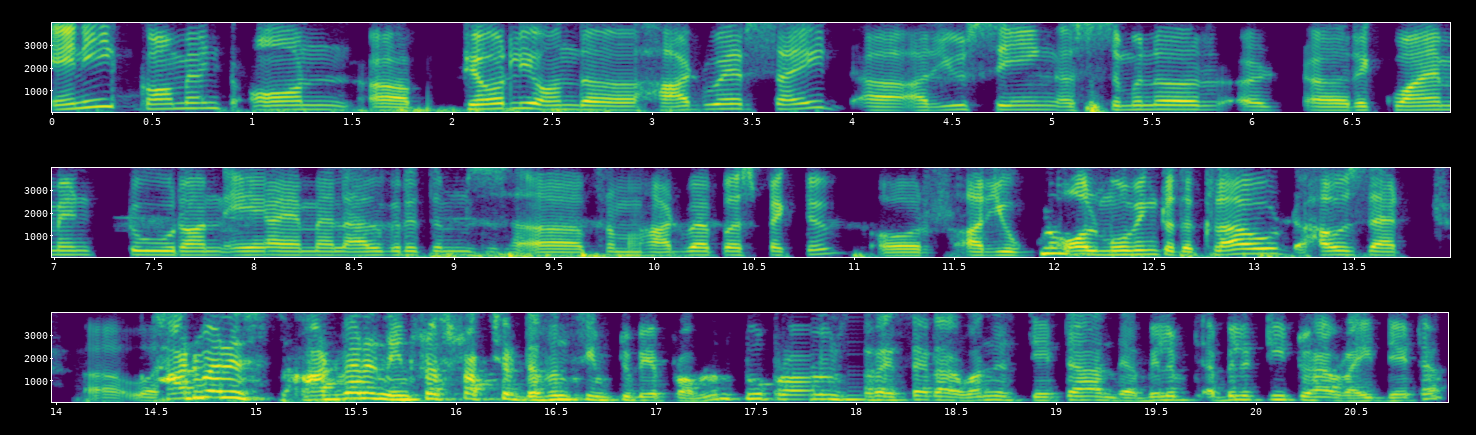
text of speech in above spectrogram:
any comment on uh, purely on the hardware side? Uh, are you seeing a similar uh, uh, requirement to run AI ML algorithms uh, from a hardware perspective, or are you no. all moving to the cloud? How's that? hardware is hardware and infrastructure doesn't seem to be a problem. Two problems, as I said, are one is data and the ability to have right data,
